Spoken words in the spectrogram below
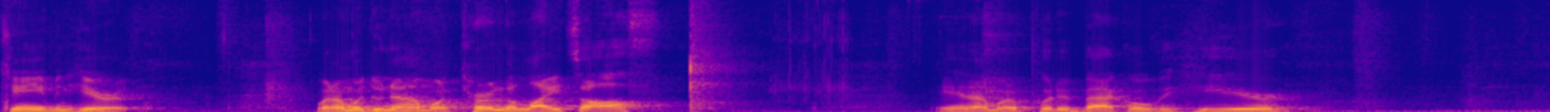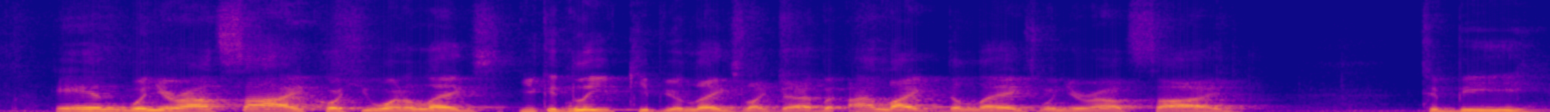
Can't even hear it. What I'm gonna do now, I'm gonna turn the lights off and I'm gonna put it back over here. And when you're outside, of course you want the legs, you can leave, keep your legs like that, but I like the legs when you're outside to be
